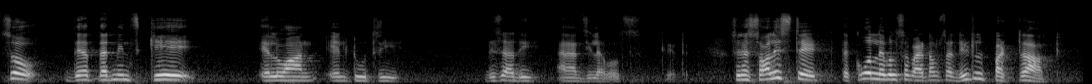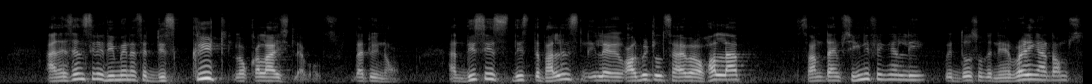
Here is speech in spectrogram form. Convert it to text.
So, that, that means K, L1, L2, 3, these are the energy levels created. So, in a solid state the core levels of atoms are little perturbed and essentially remain as a discrete localized levels that we know. And this is this the valence orbitals however overlap sometimes significantly with those of the neighboring atoms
